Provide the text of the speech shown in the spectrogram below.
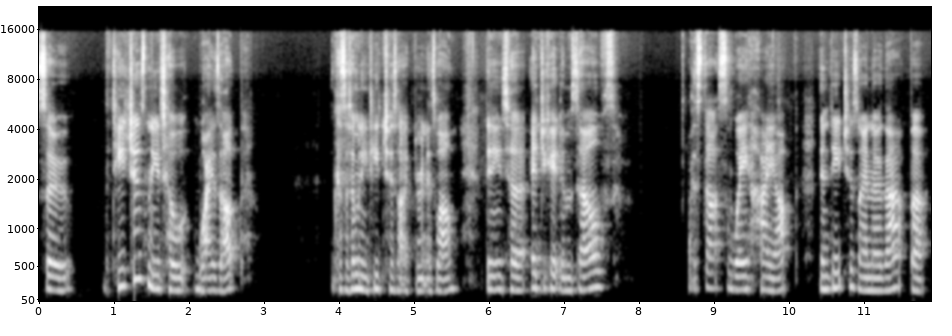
So the teachers need to wise up because there's so many teachers are ignorant as well. They need to educate themselves. It starts way high up than teachers, I know that, but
